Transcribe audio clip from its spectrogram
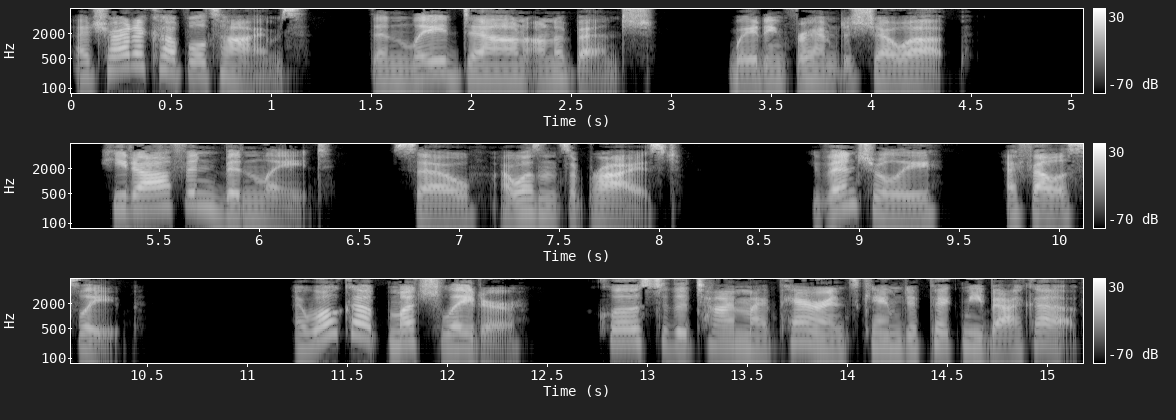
I tried a couple times, then laid down on a bench, waiting for him to show up. He'd often been late, so I wasn't surprised. Eventually, I fell asleep. I woke up much later, close to the time my parents came to pick me back up.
